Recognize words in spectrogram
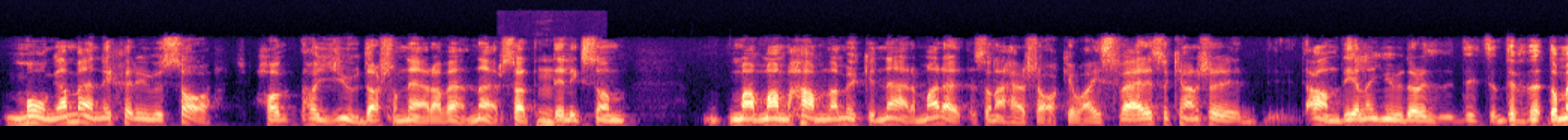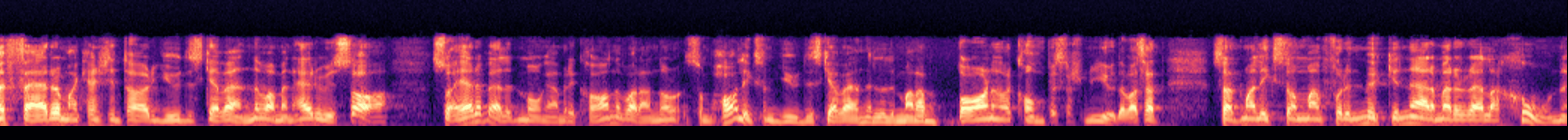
Många människor i USA har, har judar som nära vänner, så att mm. det liksom man, man, hamnar mycket närmare sådana här saker. Va? I Sverige så kanske andelen judar, de är färre och man kanske inte har judiska vänner. Va? Men här i USA så är det väldigt många amerikaner va? som har liksom judiska vänner eller man har barnen och kompisar som är judar. Så att, så att man, liksom, man får en mycket närmare relation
